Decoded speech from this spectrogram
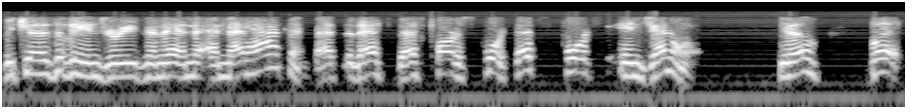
because of injuries, and and, and that happens. That's that's that's part of sports. That's sports in general, you know. But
